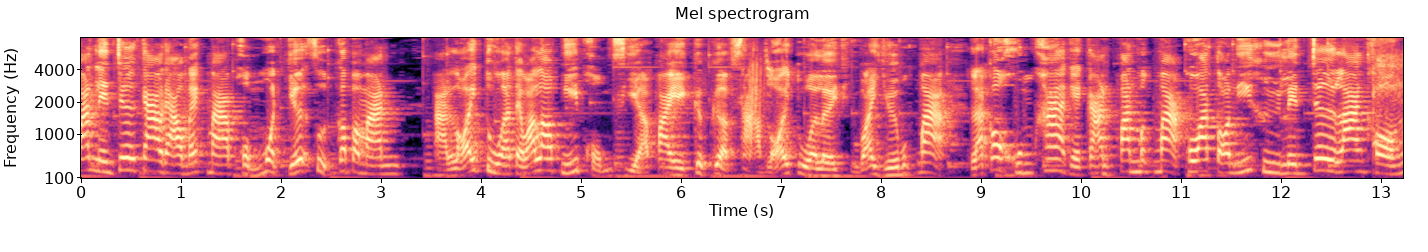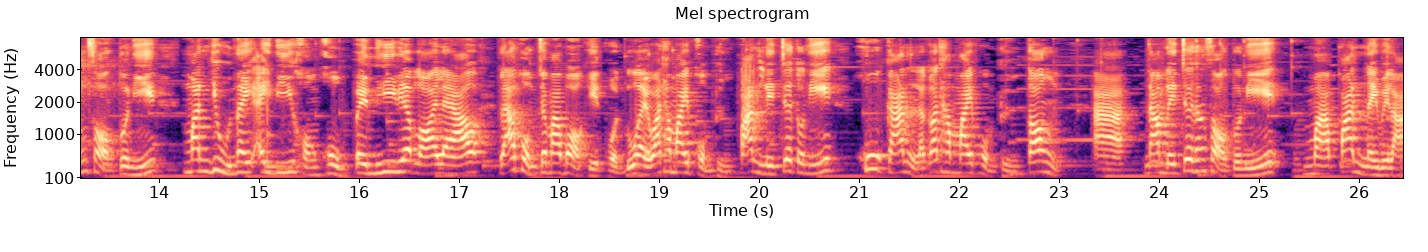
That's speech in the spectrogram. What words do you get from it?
ปั้นเลนเจอร์9ดาวแม็กมาผมหมดเยอะสุดก็ประมาณ อ่าร้อยตัวแต่ว่ารอบนี้ผมเสียไปเกือบเกือบ300ตัวเลยถือว่าเยอะมากๆ แล้วก็คุ้มค่าแก่การปั้นมากๆ เพราะว่าตอนนี้คือเลนเจอร์ล่างทองทั้งสองตัวนี้ มันอยู่ใน ID ของผมเป็นที่เรียบร้อยแล้ว แล้วผมจะมาบอกเหตุผลด้วยว่าทำไมผมถึงปั้นเลนเจอร์ตัวนี้ คู่กันแล้วก็ทำไมผมถึงต้องอ่านำเลนเจอร์ทั้ง 2 ตัวนี้ มาปั้นในเวลา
